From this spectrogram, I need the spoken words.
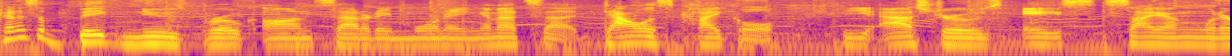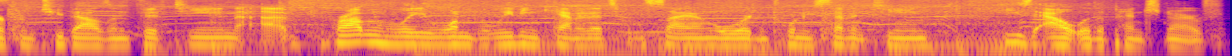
kind of some big news broke on Saturday morning, and that's uh, Dallas Keuchel the Astros ace Cy Young winner from 2015, uh, probably one of the leading candidates for the Cy Young Award in 2017. He's out with a pinched nerve.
